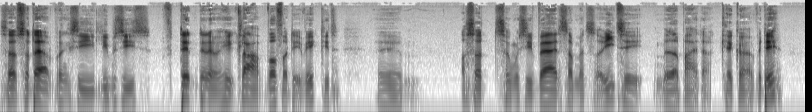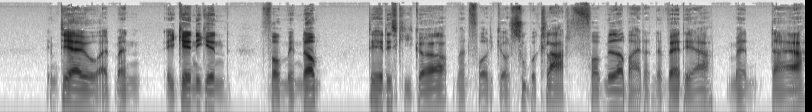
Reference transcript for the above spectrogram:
Så, så der, man kan sige, lige præcis, den, den er jo helt klar, hvorfor det er vigtigt. Øhm, og så, så kan man sige, hvad er det så, man så IT-medarbejder kan gøre ved det? Jamen det er jo, at man igen igen får mindet om, det her det skal I gøre. Man får det gjort super klart for medarbejderne, hvad det er, man, der er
